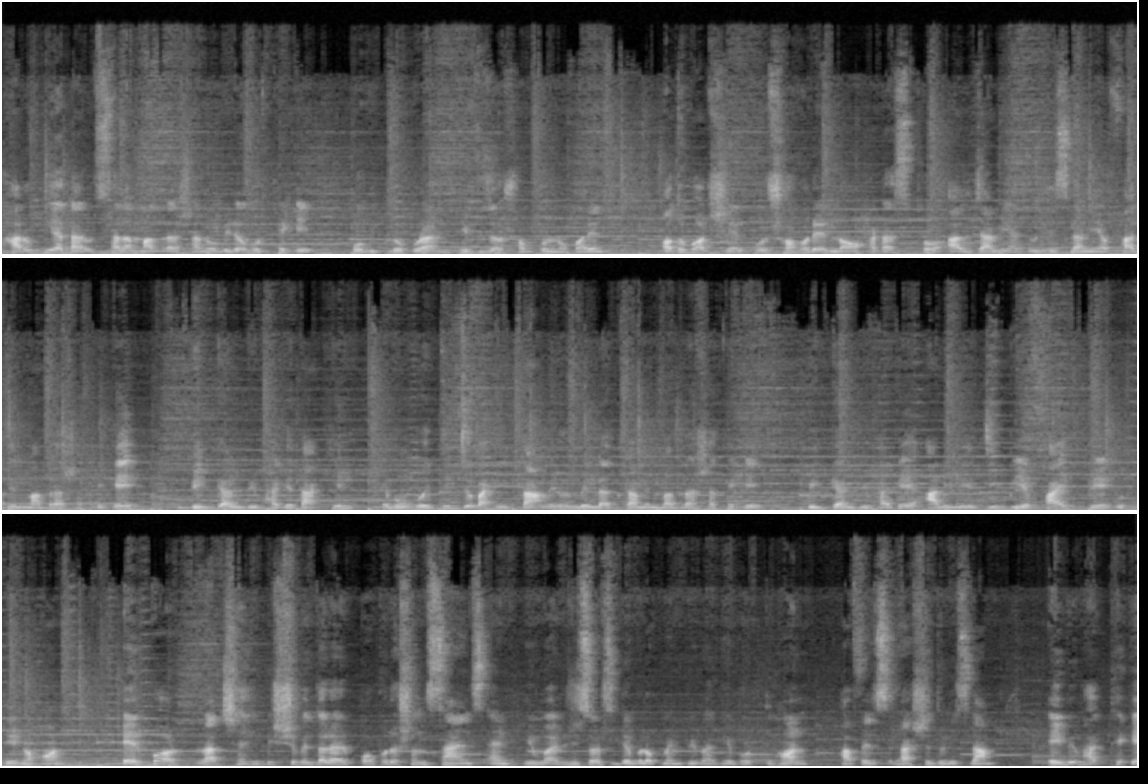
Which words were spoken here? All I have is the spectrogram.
ফারুকিয়া দারুসালাম মাদ্রাসা নবীনগর থেকে পবিত্র কোরআন হিফজ সম্পন্ন করেন। অতপর শেরপুর শহরের নহাটাস্থ আল জামিয়াতুল ইসলামিয়া ফাজিল মাদ্রাসা থেকে বিজ্ঞান বিভাগে দাখিল এবং ঐতিহ্যবাহী তামিরুল মিল্লাত কামিল মাদ্রাসা থেকে বিজ্ঞান বিভাগে আলিমে জিপিএ ফাইভ পেয়ে উত্তীর্ণ হন। এরপর রাজশাহী বিশ্ববিদ্যালয়ের population science and human resource development বিভাগে ভর্তি হন হাফেজ রাশেদুল ইসলাম। এই বিভাগ থেকে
